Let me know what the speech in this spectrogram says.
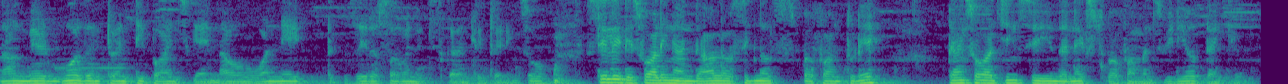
now made more than 20 points gain now 1807 it's currently trading. So still it is falling and all our signals perform today. Thanks for watching. See you in the next performance video. Thank you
